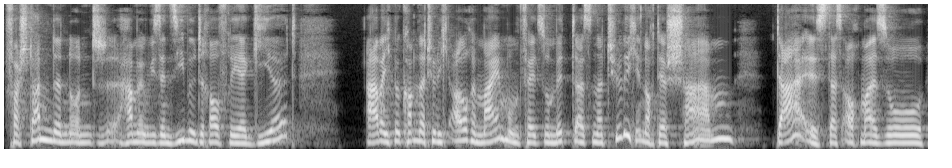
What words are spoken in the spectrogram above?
verstanden und haben irgendwie sensibel darauf reagiert. Aber ich bekomme natürlich auch in meinem Umfeld so mit, dass natürlich noch der Charme da ist, das auch mal so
